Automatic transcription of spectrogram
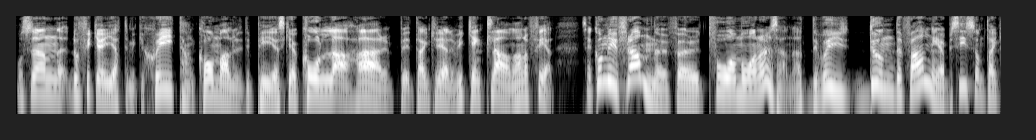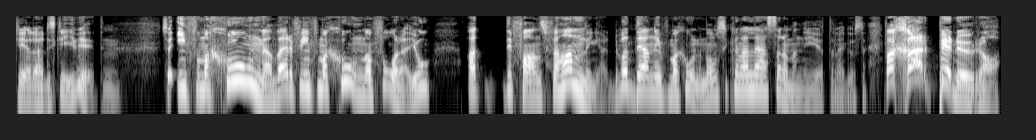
Och sen, då fick jag jättemycket skit, han kom aldrig till PSG, kolla här, Tancredi, vilken clown, han har fel. Sen kom det ju fram nu för två månader sedan att det var ju dunderförhandlingar, precis som Tancredi hade skrivit. Mm. Så informationen, vad är det för information man får här? Jo, att det fanns förhandlingar. Det var den informationen. Man måste kunna läsa de här nyheterna, Gustav. Vad skärp er nu då!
